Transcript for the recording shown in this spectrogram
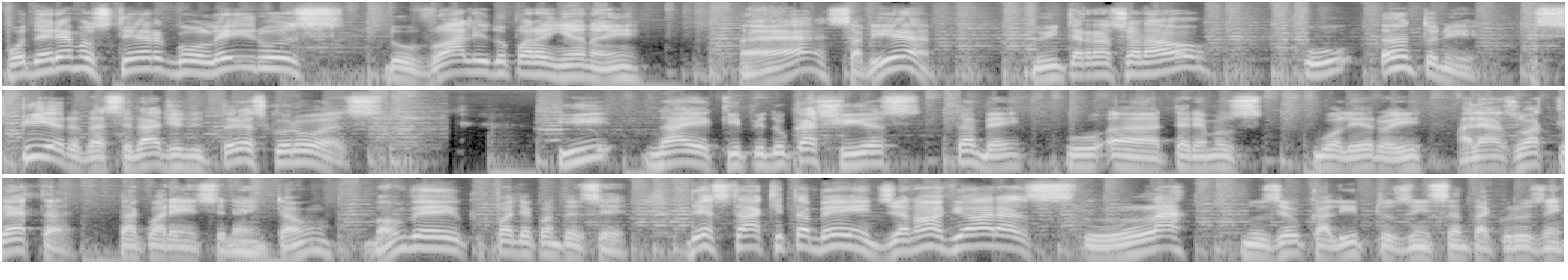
Poderemos ter goleiros do Vale do Paranhana, hein? É, sabia? No Internacional, o Anthony Spear, da cidade de Três Coroas. E na equipe do Caxias também o, uh, teremos goleiro aí, aliás, o atleta taquarense, né? Então, vamos ver o que pode acontecer. Destaque também, 19 horas, lá nos Eucaliptos, em Santa Cruz, hein?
